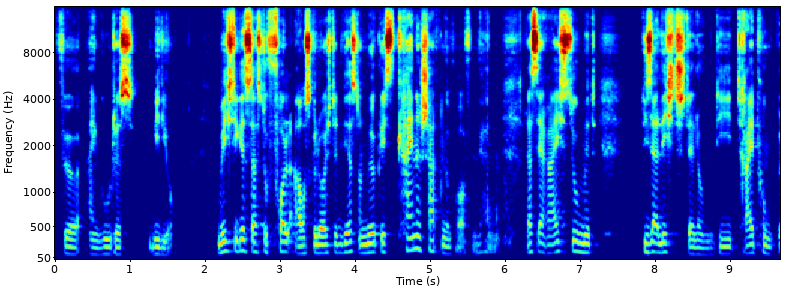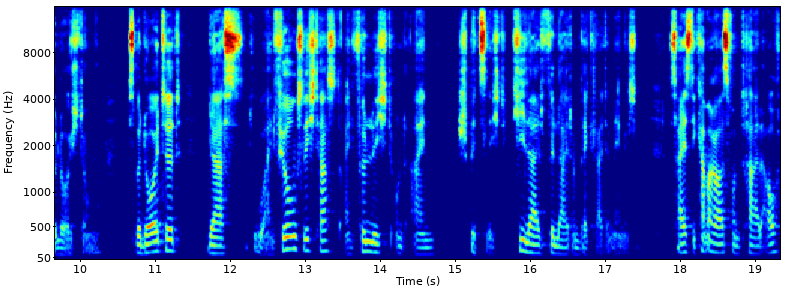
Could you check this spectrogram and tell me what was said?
für ein gutes Video? Wichtig ist, dass du voll ausgeleuchtet wirst und möglichst keine Schatten geworfen werden. Das erreichst du mit dieser Lichtstellung, die Dreipunktbeleuchtung. Das bedeutet, dass du ein Führungslicht hast, ein Fülllicht und ein Spitzlicht. Keylight, Filllight und Backlight im Englischen. Das heißt, die Kamera ist frontal auf,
